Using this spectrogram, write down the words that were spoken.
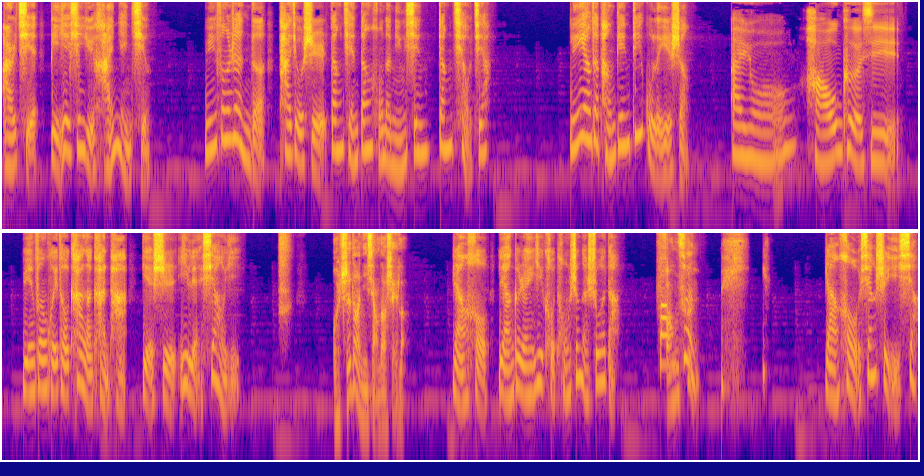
而且比叶心雨还年轻。云峰认得她就是当前当红的明星张俏佳。林阳在旁边嘀咕了一声：“哎呦，好可惜。”云峰回头看了看他，也是一脸笑意。我知道你想到谁了，然后两个人异口同声的说道：“方寸。”然后相视一笑。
